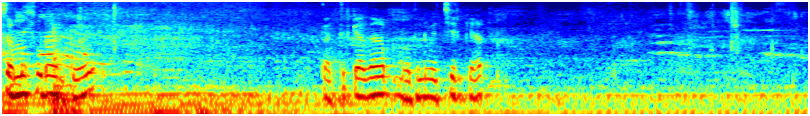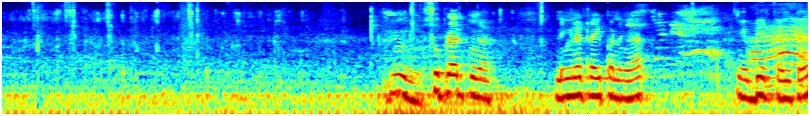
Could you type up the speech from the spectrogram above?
செம்ம சூடாக இருக்குது கத்திரிக்காய் தான் முதல்ல வச்சுருக்கேன். ம் சூப்பராக இருக்குங்க. நீங்களே ட்ரை பண்ணுங்கள் எப்படி இருக்குன்ட்டு.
